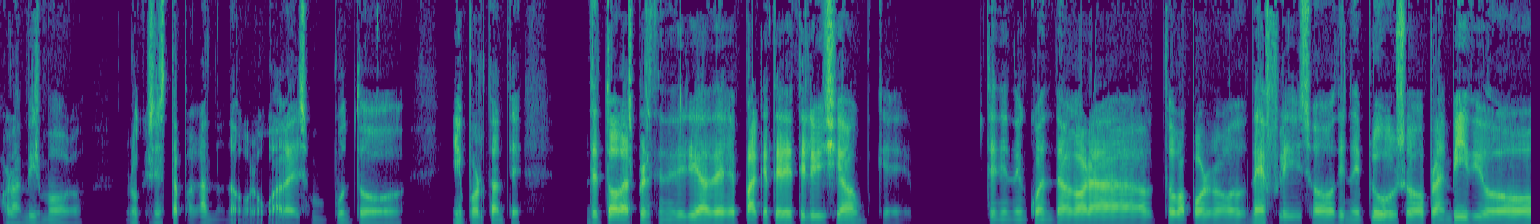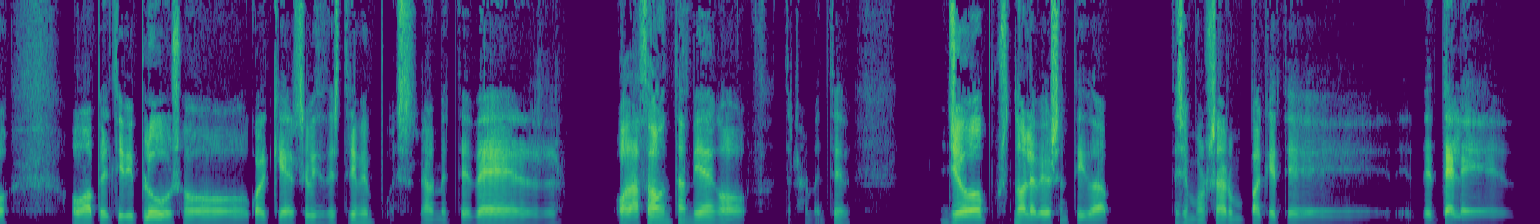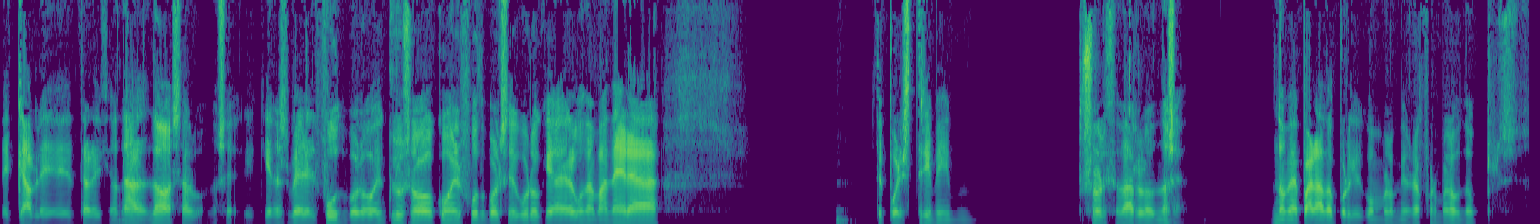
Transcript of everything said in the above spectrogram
ahora mismo lo que se está pagando, ¿no? Con lo cual es un punto importante. De todas, prescindiría de paquete de televisión, que teniendo en cuenta ahora todo va por Netflix o Disney Plus o Prime Video o Apple TV Plus o cualquier servicio de streaming, pues realmente ver o Dazón también o realmente yo pues no le veo sentido a desembolsar un paquete de tele, de cable tradicional, ¿no? Salvo, no sé, que quieras ver el fútbol o incluso con el fútbol, seguro que hay alguna manera de por streaming solucionarlo, no sé. No me ha parado porque como lo mío era Fórmula 1, pues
